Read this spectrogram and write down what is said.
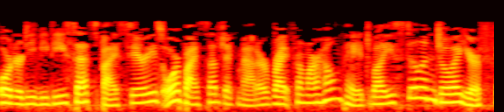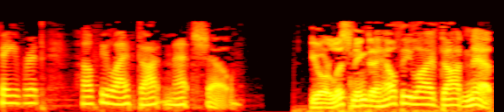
Order DVD sets by series or by subject matter right from our homepage while you still enjoy your favorite HealthyLife.net show. You're listening to HealthyLife.net,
